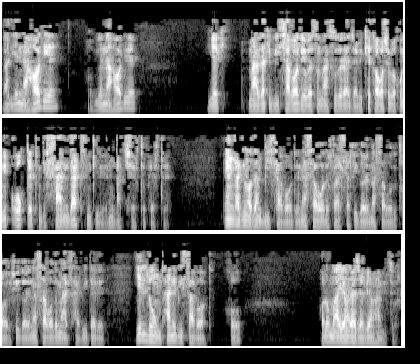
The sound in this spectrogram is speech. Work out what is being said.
بعد یه نهادیه. خب یه نهادیه. یک مردک بی سوادی و به اسم مسعود رجبی. کتاباشو بخونی عقت می‌گیره خندت می‌گیره. اینقدر چرت و پرته. اینقدر این آدم بی سواده. نه سواد فلسفی داره نه سواد تاریخی داره نه سواد مذهبی داره. یه لومپن بی سواد. خب؟ حالا مریم رجبی هم همینطور.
